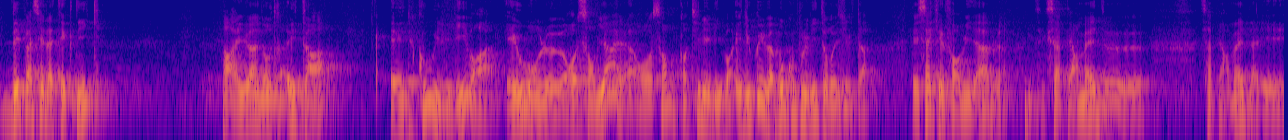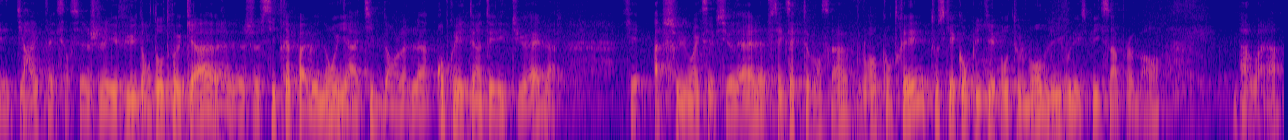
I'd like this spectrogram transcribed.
dépassé la technique, arrivé à un autre état, et du coup, il est libre, et où on le ressent bien, on ressent quand il est libre. Et du coup, il va beaucoup plus vite au résultat. Et ça qui est formidable, c'est que ça permet de... Ça permet d'aller direct à l'essentiel. Je l'ai vu dans d'autres cas, je ne citerai pas le nom, il y a un type dans la- propriété intellectuelle qui est absolument exceptionnel. C'est exactement ça. Vous le rencontrez, tout ce qui est compliqué pour tout le monde, lui, vous l'explique simplement. Bah voilà.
